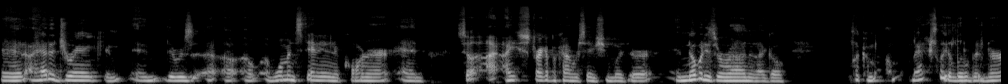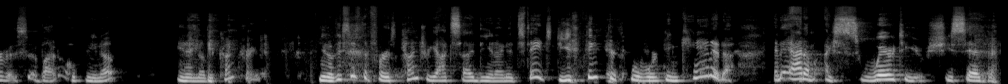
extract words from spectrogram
and I had a drink, and and there was a, a, a woman standing in a corner, and so I, I, strike up a conversation with her, and nobody's around, and I go, "Look, I'm, I'm actually a little bit nervous about opening up in another country." you know, this is the first country outside the United States. Do you think this will work in Canada? And Adam, I swear to you, she said,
